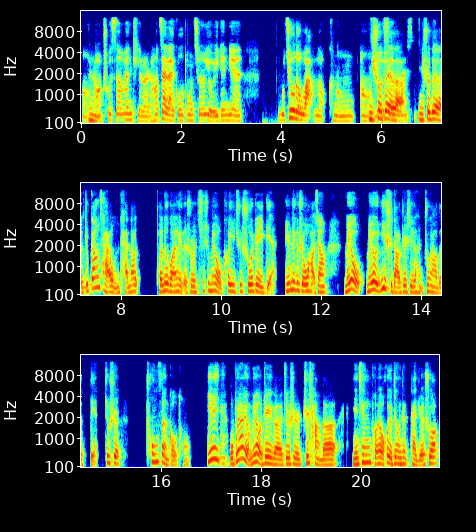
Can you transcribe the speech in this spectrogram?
嗯，然后出现问题了，然后再来沟通，其实有一点点。补救的晚了，可能嗯，你说对了，你说对了。就刚才我们谈到团队管理的时候，其实没有刻意去说这一点，因为那个时候我好像没有没有意识到这是一个很重要的点，就是充分沟通。因为我不知道有没有这个，就是职场的年轻朋友会有这种感觉，说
